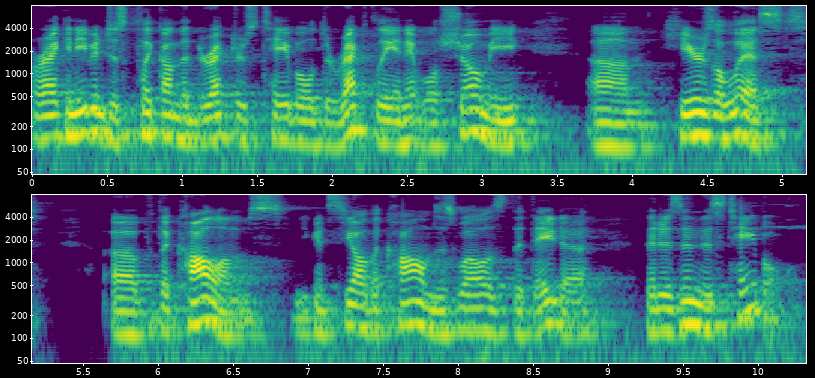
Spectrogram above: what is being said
Or I can even just click on the directors table directly and it will show me, um, here's a list of the columns. You can see all the columns as well as the data that is in this table.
